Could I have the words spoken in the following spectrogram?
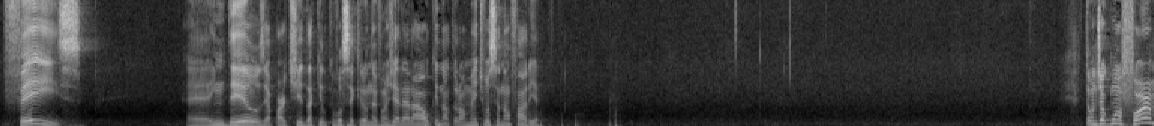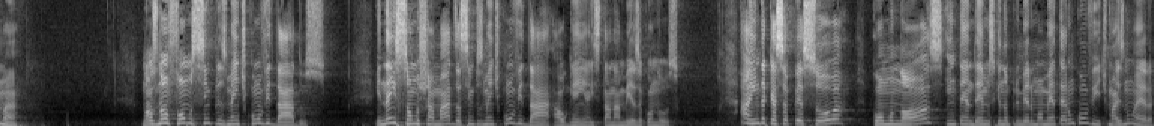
fez é, em Deus e a partir daquilo que você criou no Evangelho era algo que naturalmente você não faria. Então, de alguma forma, nós não fomos simplesmente convidados. E nem somos chamados a simplesmente convidar alguém a estar na mesa conosco. Ainda que essa pessoa, como nós, entendemos que no primeiro momento era um convite, mas não era.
